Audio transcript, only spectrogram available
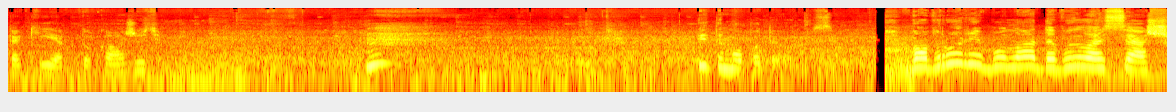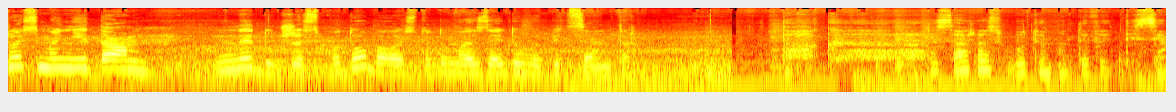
такі, як то кажуть. Підемо подивимося. В Аврорі була, дивилася, щось мені там не дуже сподобалось, то думаю, зайду в епіцентр. Так, зараз будемо дивитися.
